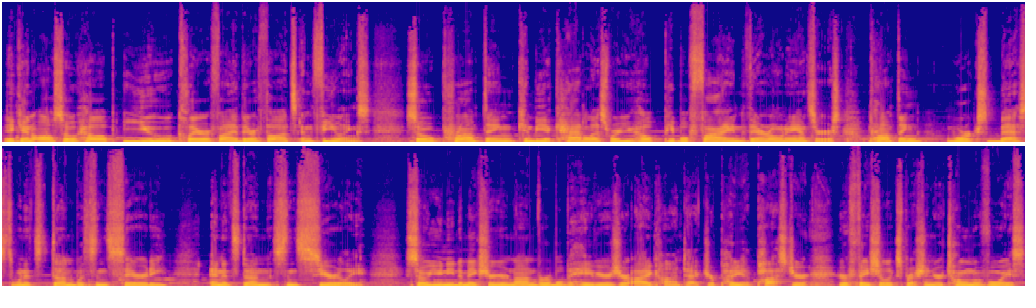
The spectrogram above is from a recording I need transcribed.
it can also help you clarify their thoughts and feelings. So, prompting can be a catalyst where you help people find their own answers. Prompting works best when it's done with sincerity and it's done sincerely. So, you need to make sure your nonverbal behaviors, your eye contact, your posture, your facial expression, your tone of voice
